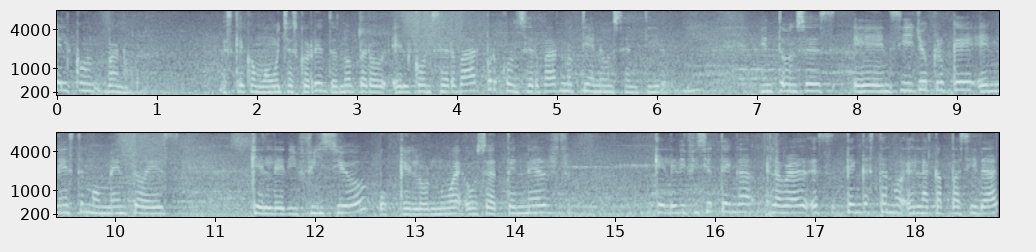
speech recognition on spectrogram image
el bueno, es que como muchas corrientes, ¿no? Pero el conservar por conservar no tiene un sentido. Entonces, en sí yo creo que en este momento es que el edificio o que lo nuevo, o sea, tener que el edificio tenga, la verdad tenga esta la capacidad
